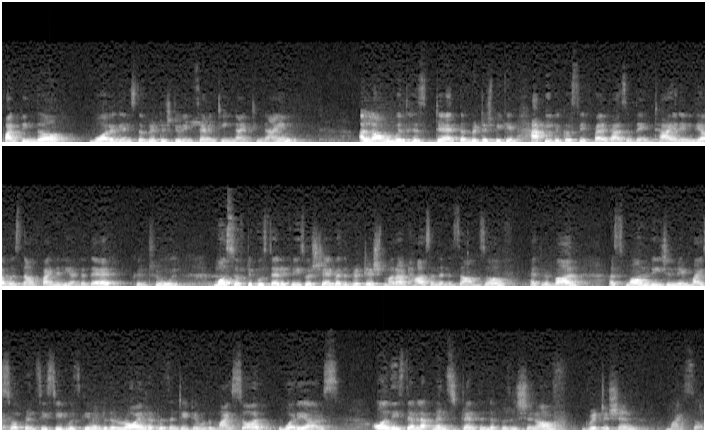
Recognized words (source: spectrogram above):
fighting the war against the British during 1799. Along with his death, the British became happy because they felt as if the entire India was now finally under their control. Most of Tipu's territories were shared by the British, Marathas and the Nizams of Hyderabad. A small region named Mysore Princely State was given to the royal representative of the Mysore Wadiyars. All these developments strengthened the position of British in Mysore.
